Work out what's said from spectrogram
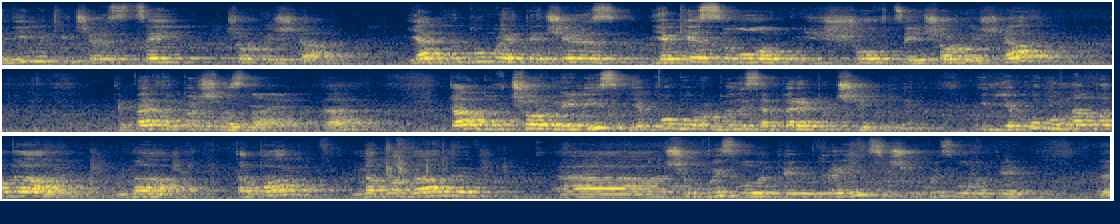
невільників через цей чорний шлях. Як ви думаєте, через яке село йшов цей чорний шлях? Тепер ви точно знаєте. Так? Там був чорний ліс, в якому робилися перепочинки, і в якому нападали на татар, нападали, е, щоб визволити українців, щоб визволити е,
